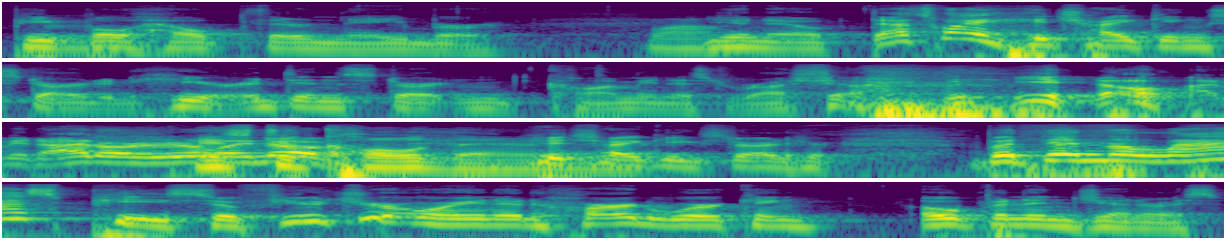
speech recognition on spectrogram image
People help their neighbor. Wow. You know, that's why hitchhiking started here. It didn't start in communist Russia. you know, I mean, I don't really It's know. too cold there. Hitchhiking started here. But then the last piece, so future oriented, hardworking, open, and generous.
